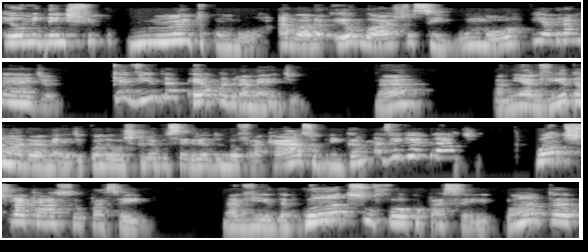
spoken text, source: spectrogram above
eu me identifico muito com humor. Agora, eu gosto, assim, humor e a dramédia, porque a vida é uma dramédia, né? A minha vida é uma dramédia. Quando eu escrevo O Segredo do Meu Fracasso, brincando, mas é verdade. Quantos fracassos eu passei na vida? Quanto sufoco eu passei? Quanta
